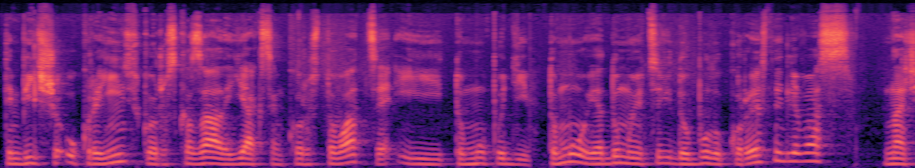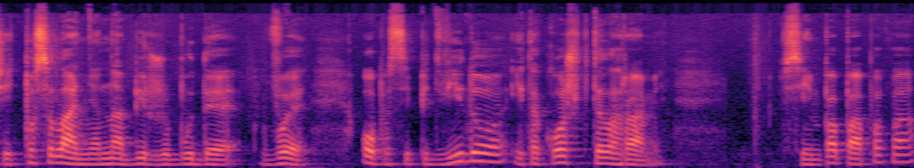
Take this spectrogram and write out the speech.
тим більше українською, розказали, як цим користуватися і тому подібне. Тому я думаю, це відео було корисне для вас. Значить, посилання на біржу буде в описі під відео і також в телеграмі. Всім па-па-па-па.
